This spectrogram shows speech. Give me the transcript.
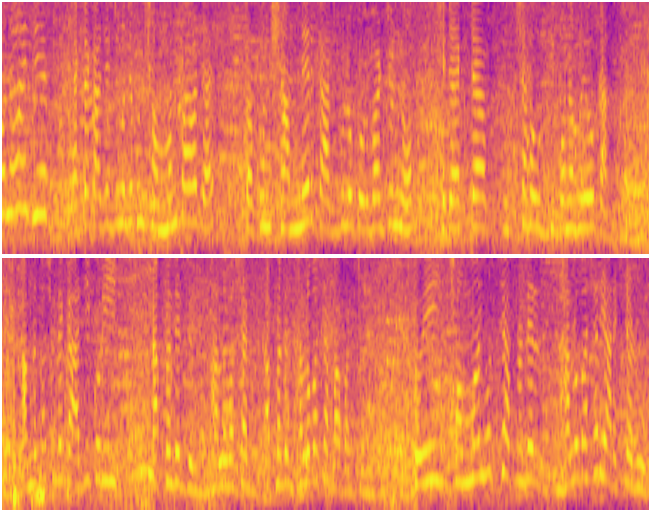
মনে হয় যে, একটা কাজের জন্য যখন সম্মান পাওয়া যায় তখন সামনের কাজগুলো করবার জন্য সেটা একটা উৎসাহ উদ্দীপনা হয়েও কাজ করে। আমরা তো আসলে কাজই করি আপনাদের জন্য, ভালোবাসার, আপনাদের ভালোবাসা পাবার জন্য। তো এই সম্মান হচ্ছে আপনাদের ভালোবাসারই আরেকটা রূপ।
